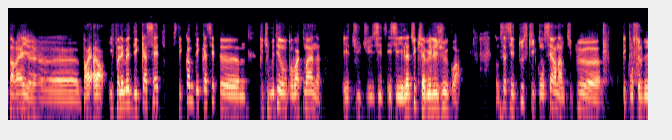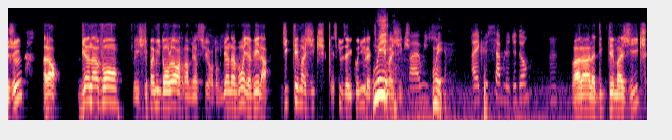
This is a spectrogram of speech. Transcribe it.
pareil, pareil. Alors, il fallait mettre des cassettes. C'était comme des cassettes que tu mettais dans ton Walkman. Et tu, tu et c'est là-dessus qu'il y avait les jeux, quoi. Donc ça, c'est tout ce qui concerne un petit peu euh, les consoles de jeux. Alors, bien avant, mais je l'ai pas mis dans l'ordre, hein, bien sûr. Donc bien avant, il y avait la dictée magique. Est-ce que vous avez connu la dictée Oui. magique? Bah oui. Oui. Avec le sable dedans. Voilà, la dictée magique.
